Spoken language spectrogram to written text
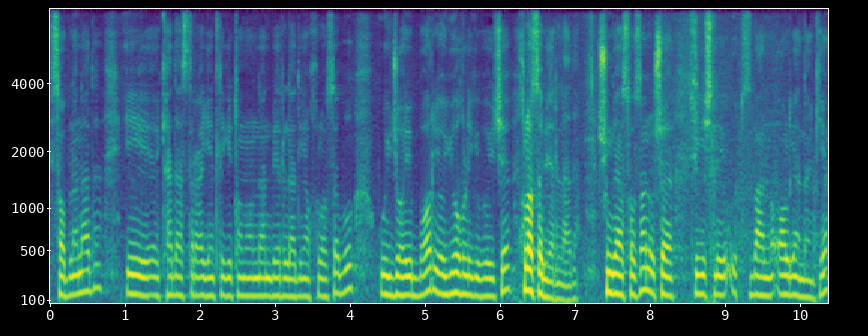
hisoblanadi. И kadastr agentligi tomonidan beriladigan xulosa bu. Uy joyi bor yo yo'qligi bo'yicha xulosa beriladi. Shunga asosan o'sha tegishli o'ttiz ballni olgandan keyin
